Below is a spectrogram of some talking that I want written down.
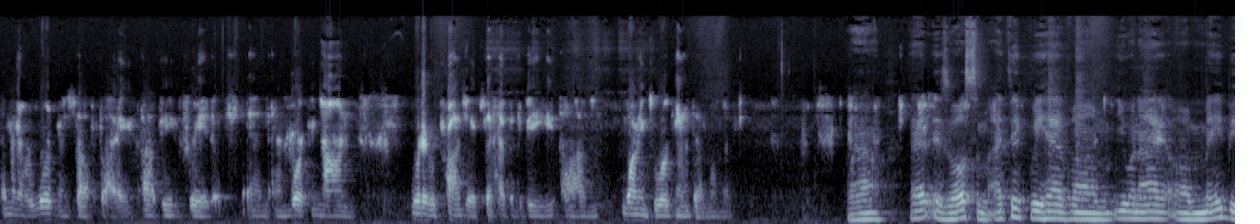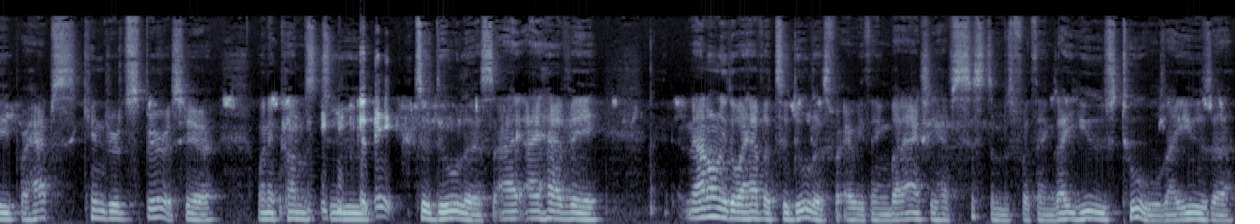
and then I reward myself by uh, being creative and, and working on whatever projects I happen to be um, wanting to work on at that moment. Wow. That is awesome. I think we have um, you and I are maybe perhaps kindred spirits here when it comes to to do lists. I, I have a not only do I have a to do list for everything, but I actually have systems for things. I use tools. I use a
